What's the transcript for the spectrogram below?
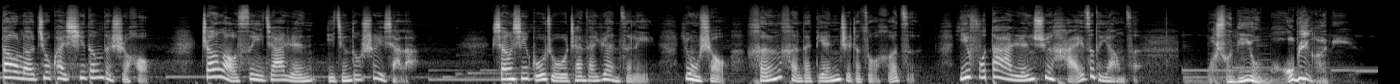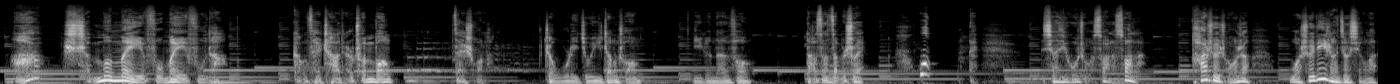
到了就快熄灯的时候，张老四一家人已经都睡下了。湘西谷主站在院子里，用手狠狠地点指着左和子，一副大人训孩子的样子。我说你有毛病啊你！啊，什么妹夫妹夫的，刚才差点穿帮。再说了，这屋里就一张床，你跟南风打算怎么睡？我，哎，湘西谷主，算了算了，他睡床上，我睡地上就行了，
